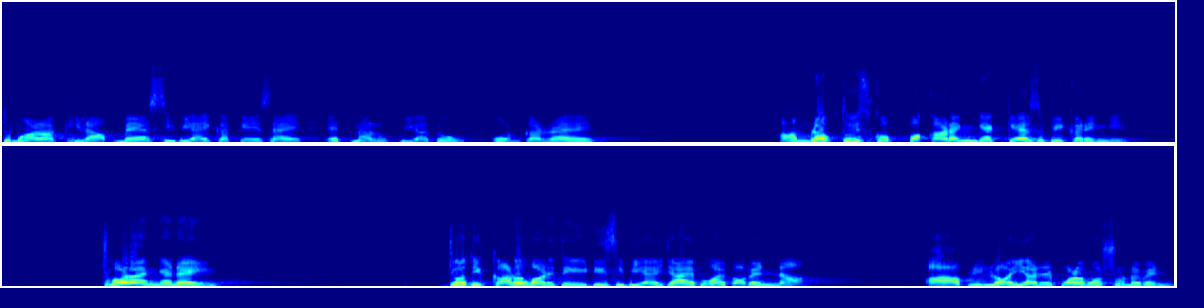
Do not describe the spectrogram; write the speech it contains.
तुम्हारा खिलाफ में सीबीआई का केस है इतना रुपया दो कौन कर रहा है हम लोग तो इसको पकड़ेंगे केस भी करेंगे छोड़ेंगे नहीं যদি কারো বাড়িতে ইডি সিবিআই যায় ভয় পাবেন না আর আপনি লয়ারের পরামর্শ নেবেন।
